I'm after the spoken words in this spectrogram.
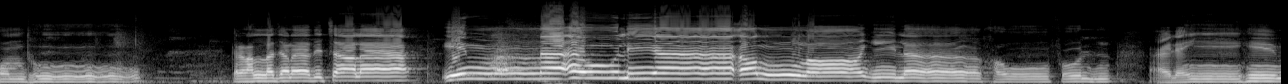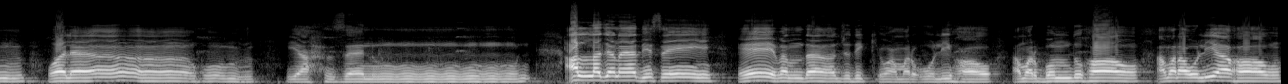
বন্ধু। কারণ আল্লাহ জানায় দিচ্ছে আলা হুম ইয়াহজানুন। আল্লাহ জানায় দিছে, এ বান্দা, যদি কেউ আমার ওলি হও, আমার বন্ধু হও, আমার আউলিয়া হও,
